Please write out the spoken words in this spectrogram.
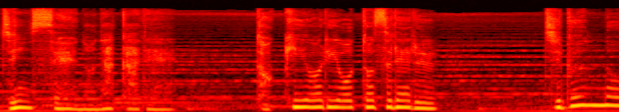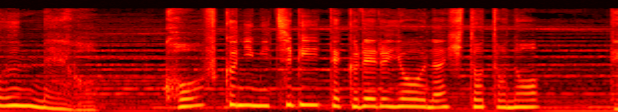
人生の中で時折訪れる自分の運命を幸福に導いてくれるような人との出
